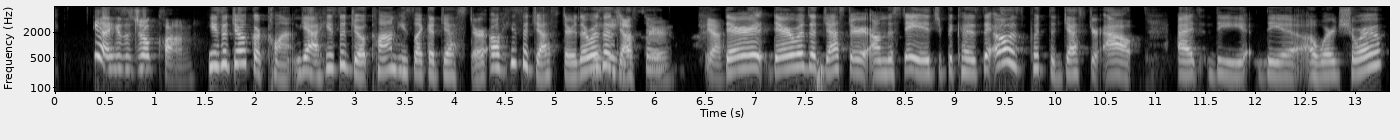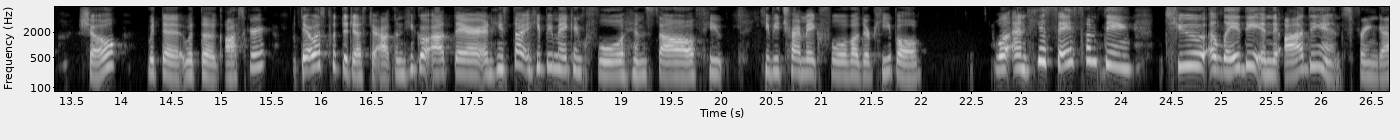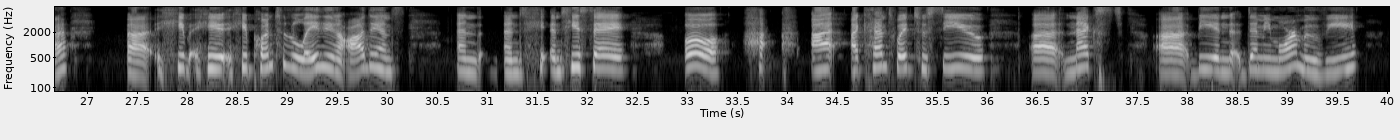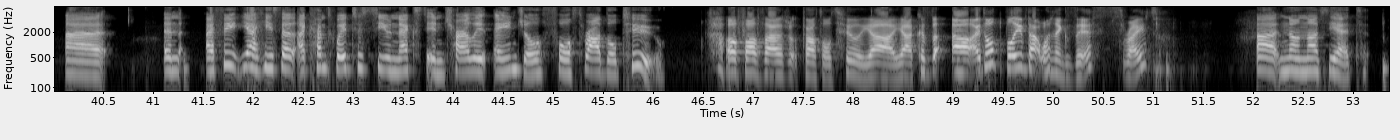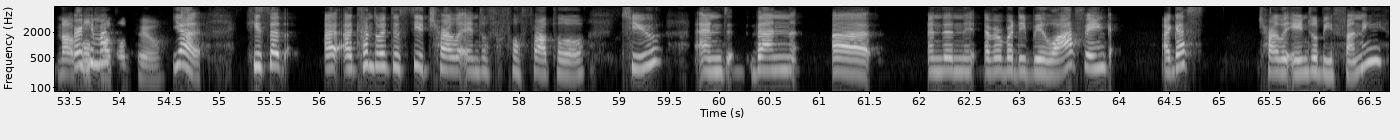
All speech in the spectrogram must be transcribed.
Yeah, he's a joke clown. He's a joker clown. Yeah, he's a joke clown. He's like a jester. Oh, he's a jester. There was He's a jester. Yeah. There, there was a jester on the stage because they always put the jester out at the the award show show with the with the Oscar. They always put the jester out, and he go out there and he start he'd be making fool himself. He he'd be trying to make fool of other people. Well, and he say something to a lady in the audience, Fringa. Uh, he he he point to the lady in the audience, and and he, and he say, "Oh, I I can't wait to see you uh, next uh, be in Demi Moore movie. Uh, and I think, yeah, he said, I can't wait to see you next in Charlie Angel Full Throttle 2. Oh, Full Throttle, Throttle too. Yeah, yeah. Because uh, I don't believe that one exists, right? Uh, no, not yet. Not Or Full he might- Throttle two. Yeah, he said, I, I can't wait to see Charlie Angel Full Throttle 2. And then, uh, and then everybody be laughing. I guess Charlie Angel be funny.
